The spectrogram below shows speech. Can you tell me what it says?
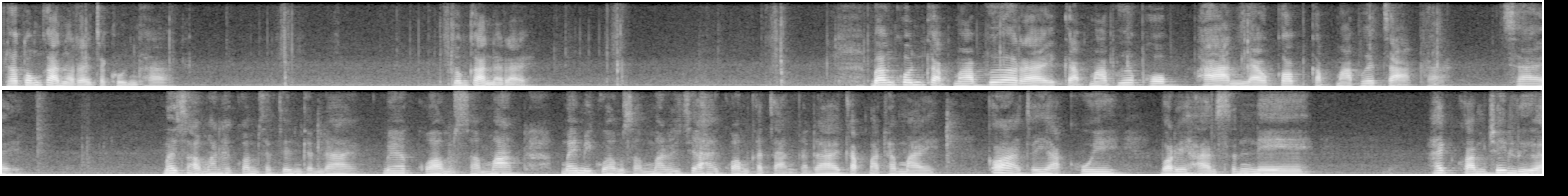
เขาต้องการอะไรจากคุณคะต้องการอะไร บางคนกลับมาเพื่ออะไร กลับมาเพื่อพบผ่านแล้วก็กลับมาเพื่อจากค่ะ ใช่ ไม่สามารถให้ความชัดเจนกันได้ ไม่ให้ความสามารถไม่มีความสามารถที่จะให้ความกระจ่างกันได้ กลับมาทำไม ก็อาจจะอยากคุยบริหารเสน่ห์ให้ความช่วยเหลือ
